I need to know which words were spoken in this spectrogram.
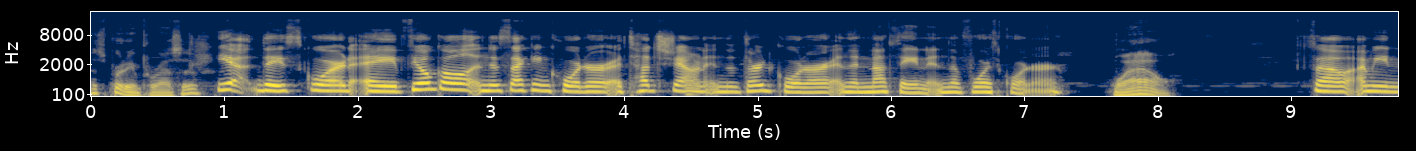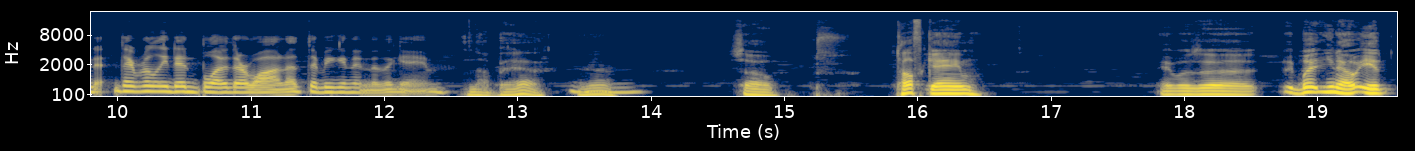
That's, pretty impressive. Yeah, they scored a field goal in the second quarter, a touchdown in the third quarter, and then nothing in the fourth quarter. Wow, So, I mean, they really did blow their wad at the beginning of the game. not bad. Yeah. Mhm. So tough game. It was a, but you know, it.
